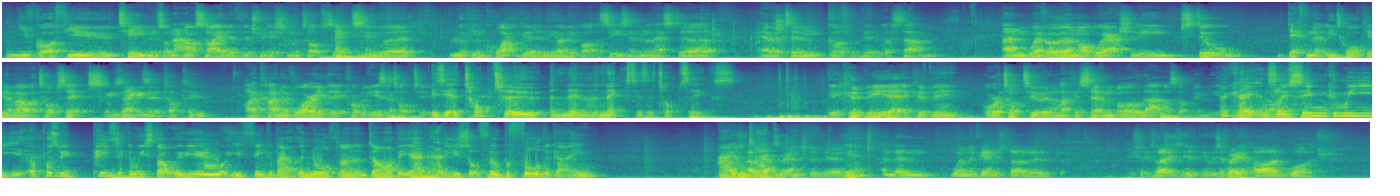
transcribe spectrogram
you've got a few teams on the outside of the traditional top six who were looking quite good in the early part of the season Leicester, Everton, God forbid, West Ham. And whether or not we're actually still definitely talking about a top six, Are you saying is it a top two? I kind of worry that it probably is a top two. Is it a top two and then the next is a top six? It could be, yeah, it could be. Or a top two and like a seven below that or something. Okay, and so Sim, can we, or possibly Peter, can we start with you? What you think about the North London derby? How, how did you sort of feel before the game? I was, And I was had- apprehensive, yeah. yeah, And then when the game started, it's, it's like it, it was a very hard watch,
